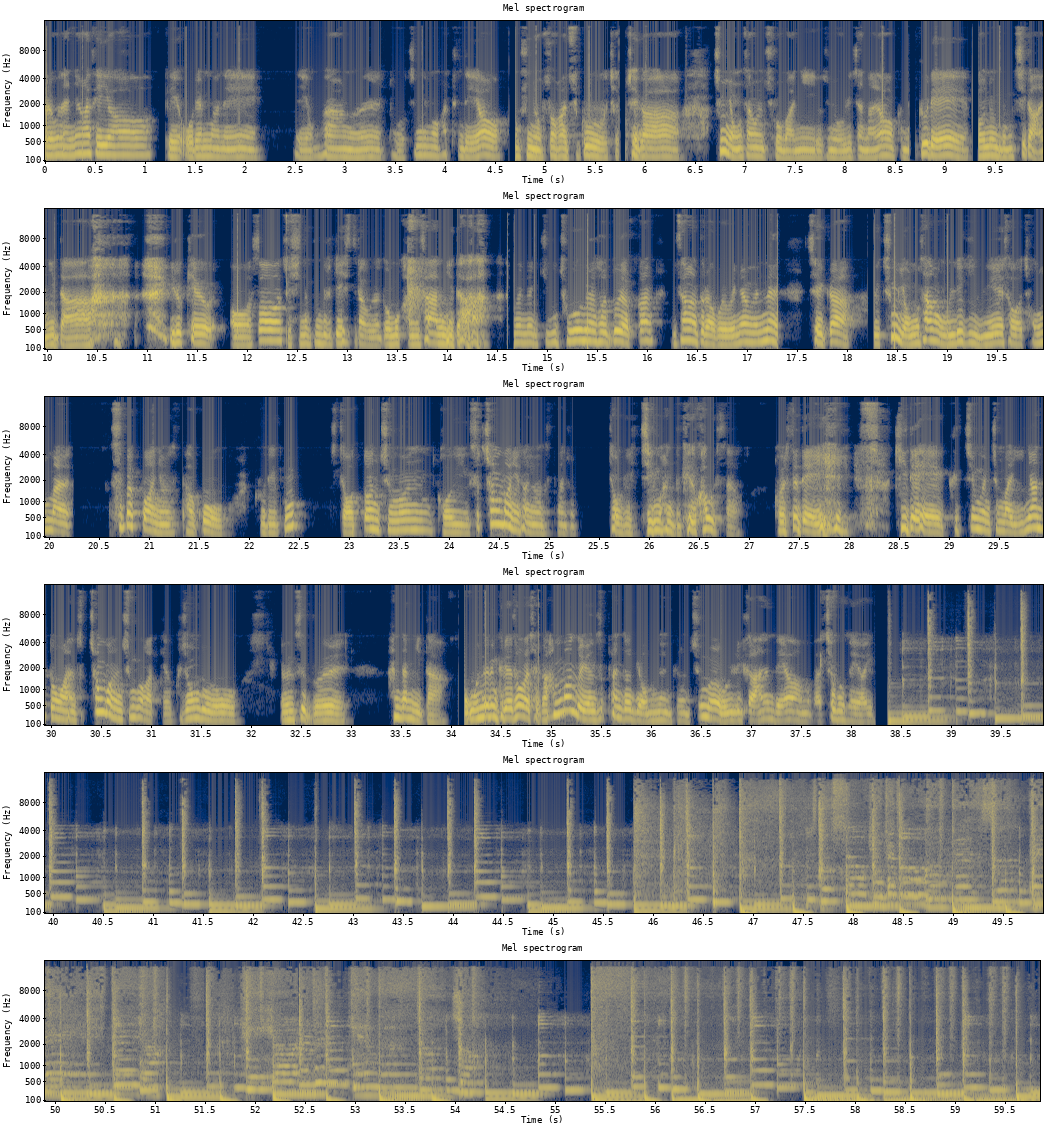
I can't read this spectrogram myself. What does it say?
여러분 안녕하세요. 되게 오랜만에 네, 영상을 또 찍는 것 같은데요. 정신이 없어가지고 제- 제가 춤 영상을 주로 많이 요즘 올리잖아요. 댓글에 너는 몸치가 아니다 이렇게 어, 써주시는 분들이 계시더라고요. 너무 감사합니다. 그러면 기분 좋으면서도 약간 이상하더라고요. 왜냐면은 제가 그춤 영상을 올리기 위해서 정말 수백 번 연습하고 그리고 진짜 어떤 춤은 거의 수천 번 이상 연습한 적 저기 지금 계속 하고 있어요. 걸스데이 기대해. 그 춤은 정말 2년 동안 수천 번은 춘 것 같아요. 그 정도로 연습을 한답니다. 오늘은 그래서 제가 한 번도 연습한 적이 없는 그런 춤을 올릴까 하는데요. 한번 맞춰보세요.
